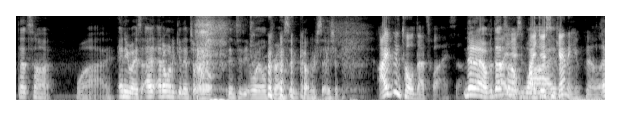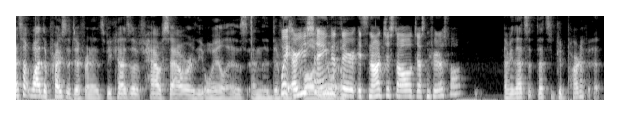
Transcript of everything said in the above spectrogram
That's not why. Anyways, I, I don't want to get into oil into the oil pricing conversation. I've been told that's why. So. No, no, but that's by, not Jason, why. by Jason Kenney. No. That's not why the price is different. It's because of how sour the oil is and the difference. Wait, are you saying that there it's not just all Justin Trudeau's fault? I mean, that's that's a good part of it.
